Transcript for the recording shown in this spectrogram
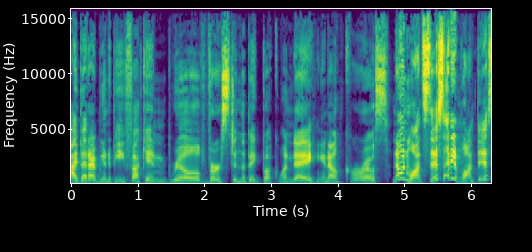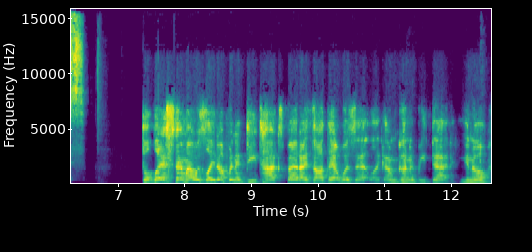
I bet I'm going to be fucking real versed in the big book one day. You know, gross. No one wants this. I didn't want this the last time I was laid up in a detox bed, I thought that was it. Like I'm gonna be dead, you know.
